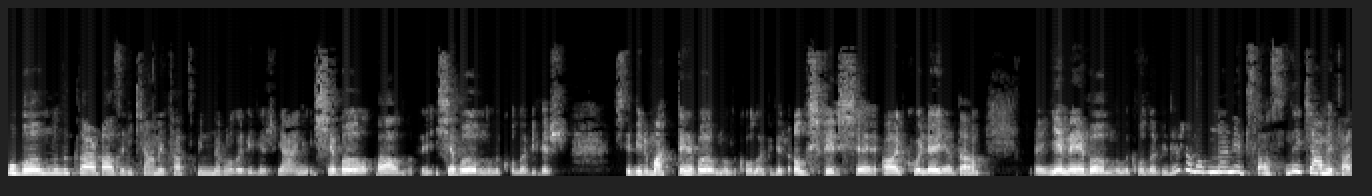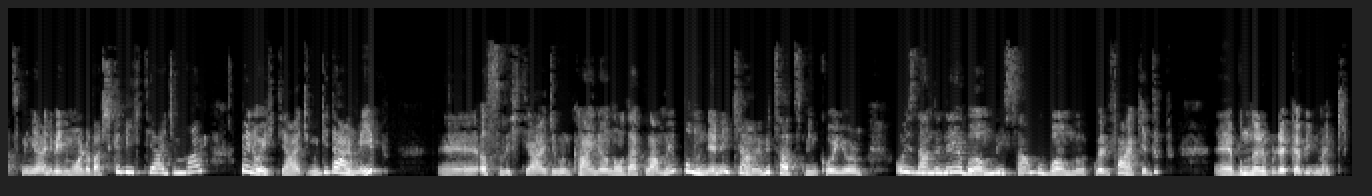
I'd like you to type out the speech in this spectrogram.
Bu bağımlılıklar bazen ikame tatminler olabilir. Yani işe bağ, bağlı, işe bağımlılık olabilir. İşte bir maddeye bağımlılık olabilir. Alışverişe, alkole ya da e, yemeğe bağımlılık olabilir. Ama bunların hepsi aslında ikame tatmin. Yani benim orada başka bir ihtiyacım var. Ben o ihtiyacımı gidermeyip e, asıl ihtiyacımın kaynağına odaklanmayıp bunun yerine ikame bir tatmin koyuyorum. O yüzden de neye bağımlıysam bu bağımlılıkları fark edip e, bunları bırakabilmek.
